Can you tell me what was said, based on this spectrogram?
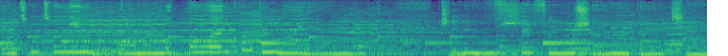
该匆匆，因为我们不懂顽固的诺言，只是分手的前。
